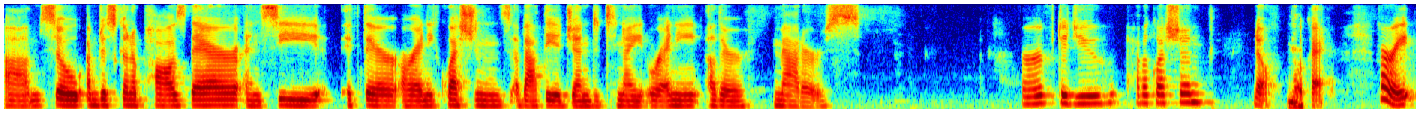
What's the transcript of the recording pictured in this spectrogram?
Um, so I'm just going to pause there and see if there are any questions about the agenda tonight or any other matters. Irv, did you have a question? No, No. okay. All right.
